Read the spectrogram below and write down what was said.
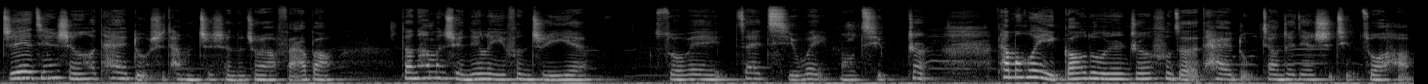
职业精神和态度是他们制胜的重要法宝。当他们选定了一份职业，所谓在其位谋其政，他们会以高度认真负责的态度将这件事情做好。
